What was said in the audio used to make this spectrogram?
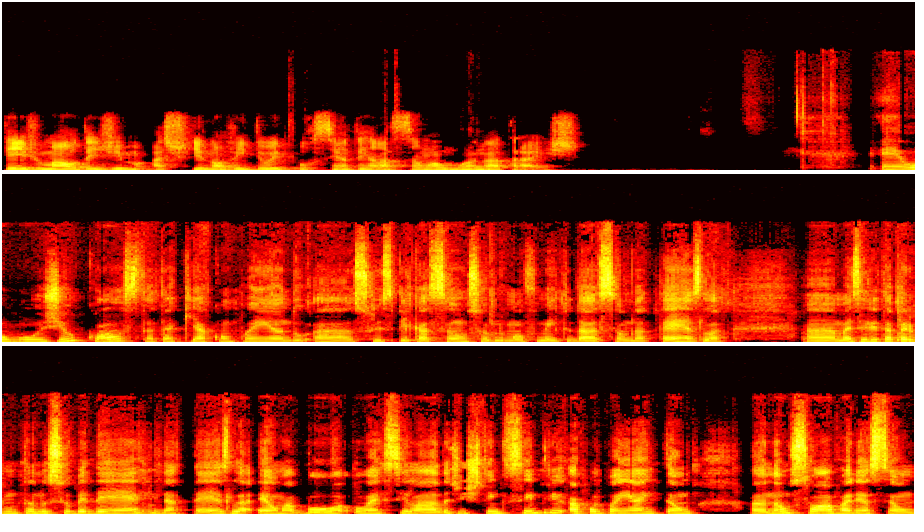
teve uma alta de acho que 98% em relação a um ano atrás. É, o, Gil Costa está aqui acompanhando a sua explicação sobre o movimento da ação da Tesla, uh, mas ele está perguntando se o BDR da Tesla é uma boa ou é cilada. A gente tem que sempre acompanhar, então, uh, não só a variação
